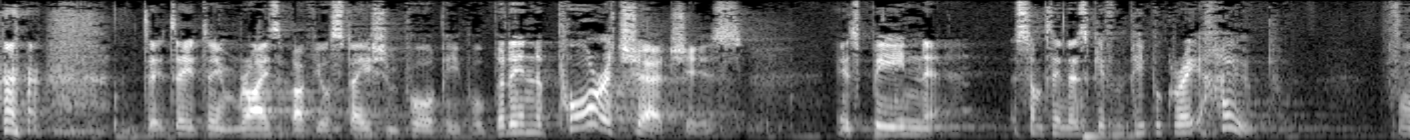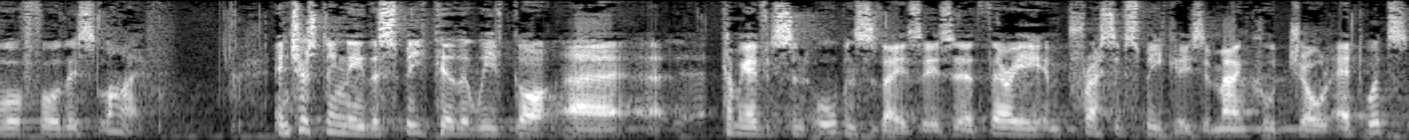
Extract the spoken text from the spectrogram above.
don't, don't rise above your station, poor people. But in the poorer churches, it's been something that's given people great hope for, for this life. Interestingly, the speaker that we've got uh, uh coming over to St. Albans today is, is, a very impressive speaker. He's a man called Joel Edwards.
